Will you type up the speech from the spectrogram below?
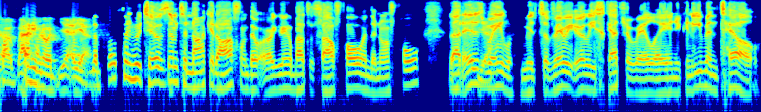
uh, I don't even know. What, yeah, yeah. The person who tells them to knock it off when they're arguing about the South Pole and the North Pole, that is Yeah. Rayleigh. It's a very early sketch of Rayleigh, and you can even tell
